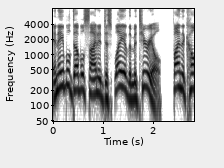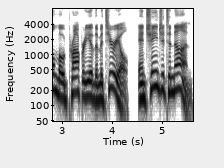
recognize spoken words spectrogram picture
enable double-sided display of the material, find the cull mode property of the material, and change it to none.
